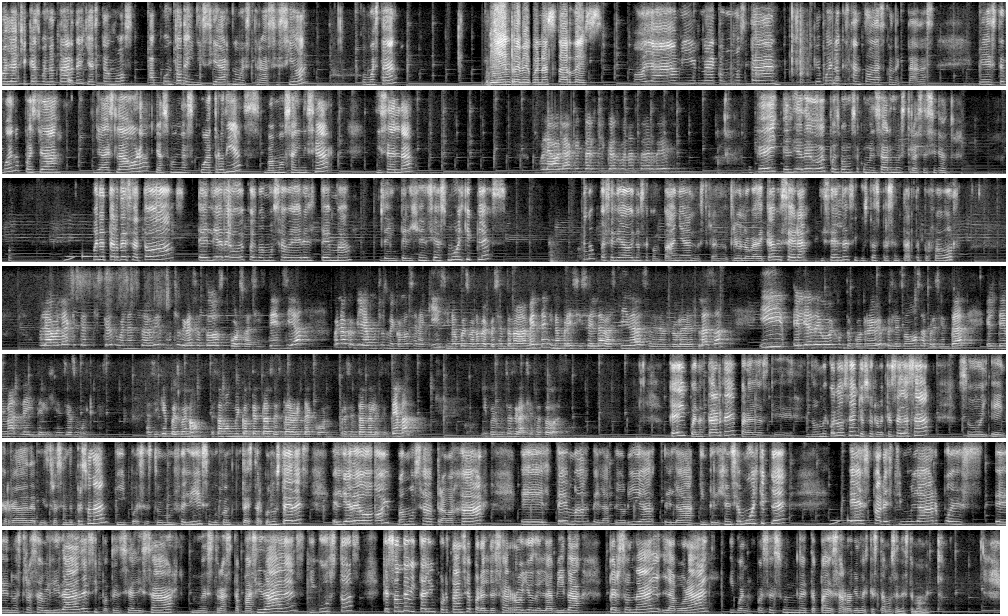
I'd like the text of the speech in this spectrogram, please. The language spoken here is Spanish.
Hola chicas, buena tarde. Ya estamos a punto de iniciar nuestra sesión. ¿Cómo están? Bien, Rebe, buenas tardes. Hola Mirna, ¿cómo están? Qué bueno que están todas conectadas. Este, bueno, pues ya, ya es la hora, ya son las cuatro días. Vamos a iniciar. Iselda. Hola, hola, ¿qué tal chicas? Buenas tardes. Ok, el día de hoy pues vamos a comenzar nuestra sesión. Buenas tardes a todos. El día de hoy pues vamos a ver el tema de inteligencias múltiples. Bueno, pues el día de hoy nos acompaña nuestra nutrióloga de cabecera, Iselda, si gustas presentarte, por favor. Hola, hola, ¿qué tal chicas? Buenas tardes. Muchas gracias a todos por su asistencia. Bueno, creo que ya muchos me conocen aquí, si no, pues bueno, me presento nuevamente. Mi nombre es Iselda Bastida, soy la nutrióloga de Plaza. Y el día de hoy, junto con Rebe, pues les vamos a presentar el tema de inteligencias múltiples. Así que, pues bueno, estamos muy contentas de estar ahorita con, presentándoles el tema. Y pues muchas gracias a todas. Ok, buena tarde. Para las que no me conocen, yo soy Rebeca Salazar, soy encargada de administración de personal y pues estoy muy feliz y muy contenta de estar con ustedes. El día de hoy vamos a trabajar el tema de la teoría de la inteligencia múltiple. Es para estimular pues eh, nuestras habilidades y potencializar nuestras capacidades y gustos que son de vital importancia para el desarrollo de la vida personal, laboral y bueno, pues es una etapa de desarrollo en el que estamos en este momento.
